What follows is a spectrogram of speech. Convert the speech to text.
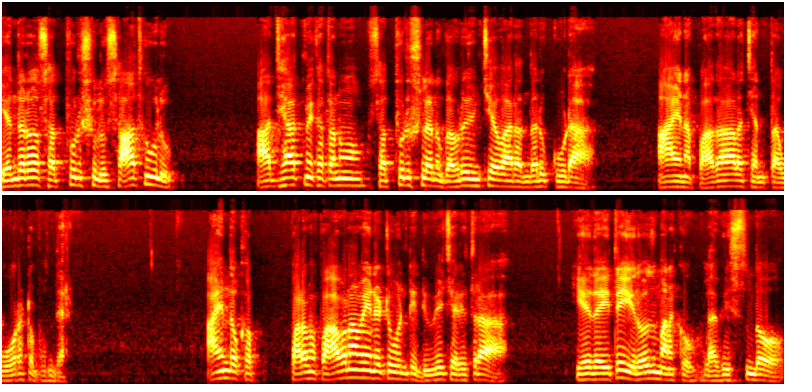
ఎందరో సత్పురుషులు సాధువులు ఆధ్యాత్మికతను సత్పురుషులను గౌరవించే వారందరూ కూడా ఆయన పాదాల చెంత ఊరట పొందారు. ఆయన ఒక పరమ పావనమైనటువంటి దివ్య చరిత్ర ఏదైతే ఈరోజు మనకు లభిస్తుందో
